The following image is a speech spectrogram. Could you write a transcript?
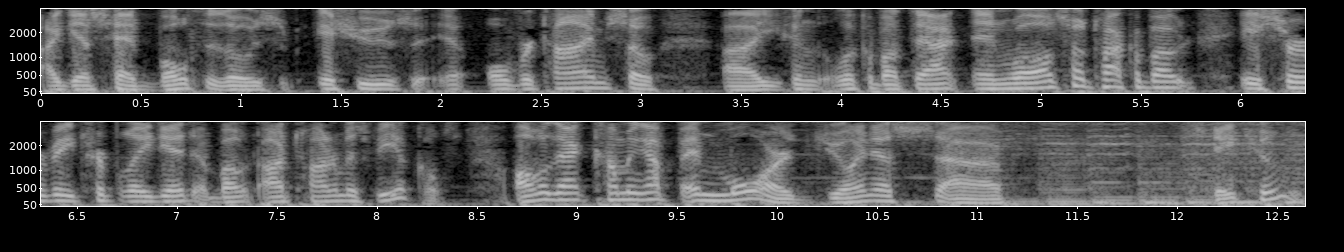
I guess had both of those issues uh, over time. So uh, you can look about that, and we'll also talk about a survey AAA did about autonomous vehicles. All of that coming up and more. Join us. Uh, stay tuned.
